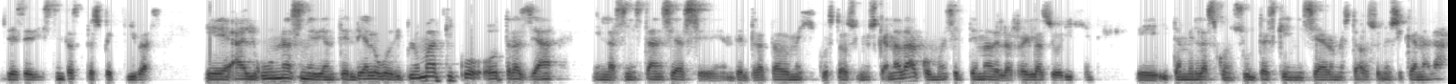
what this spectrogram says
desde distintas perspectivas, eh, algunas mediante el diálogo diplomático, otras ya en las instancias eh, del Tratado México, Estados Unidos, Canadá, como es el tema de las reglas de origen eh, y también las consultas que iniciaron Estados Unidos y Canadá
